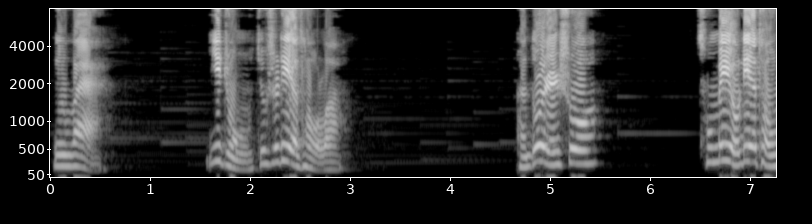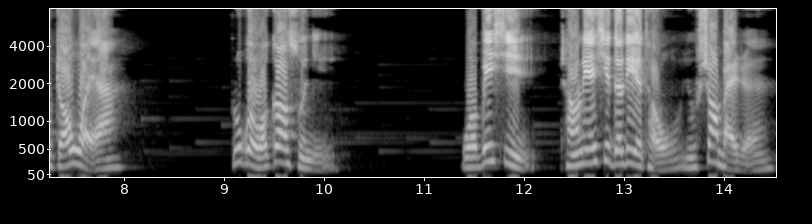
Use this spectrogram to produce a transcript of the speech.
另外。一种就是猎头了。很多人说，从没有猎头找我呀。如果我告诉你，我微信常联系的猎头有上百人，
